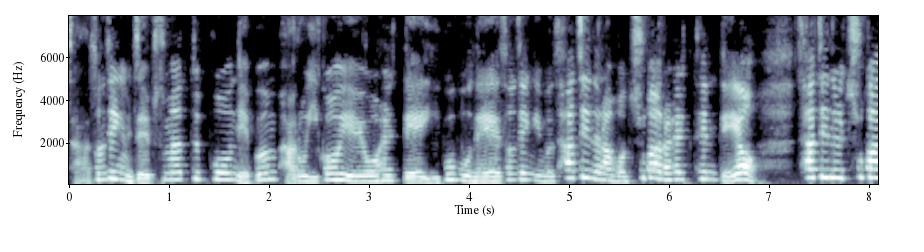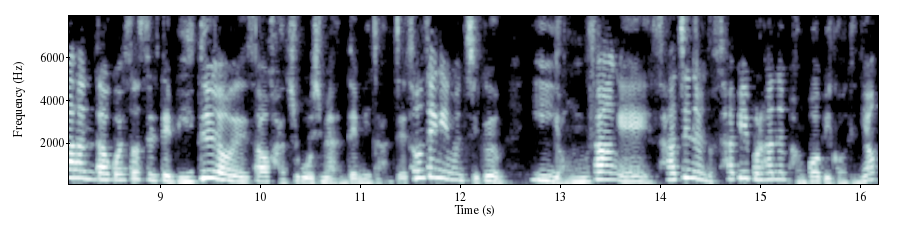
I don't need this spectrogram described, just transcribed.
자, 선생님 이제 스마트폰 앱은 바로 이거예요 할 때 이 부분에 선생님은 사진을 한번 추가를 할 텐데요. 사진을 추가한다고 했었을 때 미디어에서 가지고 오시면 안 됩니다. 이제 선생님은 지금 이 영상에 사진을 삽입을 하는 방법이거든요.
